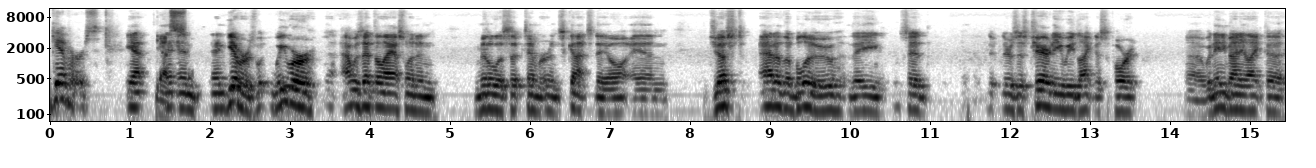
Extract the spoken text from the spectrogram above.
givers. Yeah. Yes. And, and givers, we were, I was at the last one in middle of September in Scottsdale and just out of the blue, they said, there's this charity we'd like to support. Uh, would anybody like to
